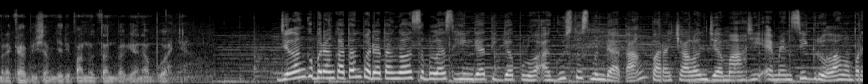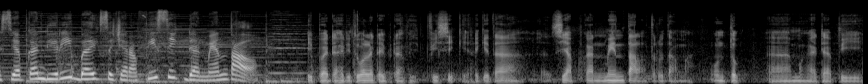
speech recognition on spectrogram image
mereka bisa menjadi panutan bagi anak buahnya. Jelang keberangkatan pada tanggal 11 hingga 30 Agustus mendatang, para calon jamaah haji MNC Group telah mempersiapkan diri baik secara fisik dan mental. Ibadah ritual ada ibadah fisik ya. Kita siapkan mental terutama untuk uh, menghadapi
